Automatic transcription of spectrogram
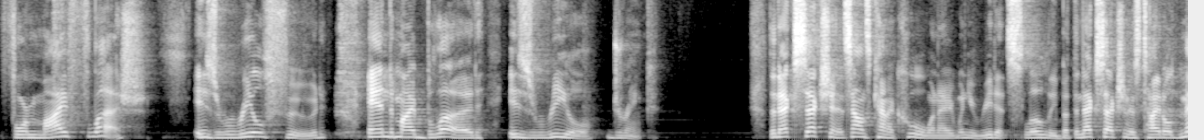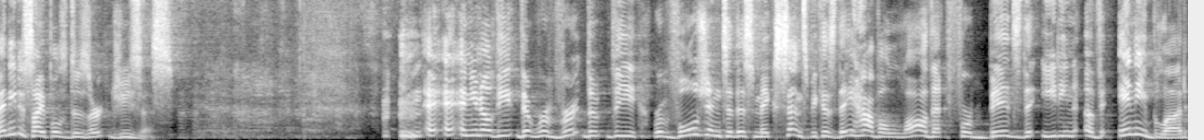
For my flesh is real food, and my blood is real drink. The next section, it sounds kind of cool when, I, when you read it slowly, but the next section is titled Many Disciples Desert Jesus. and, and, and, you know, the, the, rever- the, the revulsion to this makes sense because they have a law that forbids the eating of any blood,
